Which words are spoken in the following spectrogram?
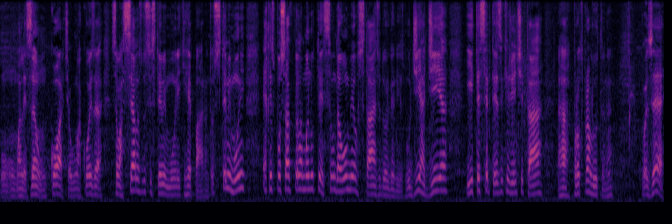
um, uma lesão, um corte, alguma coisa, são as células do sistema imune que reparam. Então, o sistema imune é responsável pela manutenção da homeostase do organismo, o dia a dia e ter certeza que a gente está ah, pronto para a luta, né? Pois é,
